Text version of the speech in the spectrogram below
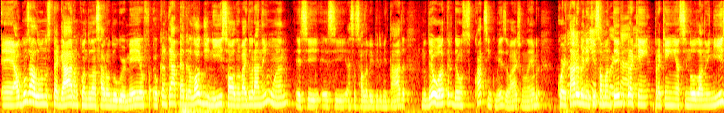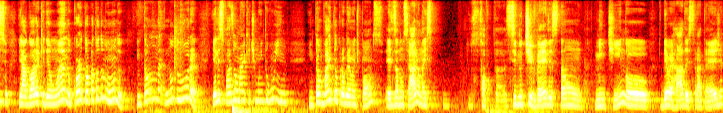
É, alguns alunos pegaram quando lançaram do Gourmet. Eu, eu, cantei a pedra logo de início, ó, não vai durar nem um ano esse, esse, essa sala VIP limitada. Não deu outra, deu uns 4, 5 meses, eu acho, não lembro. Cortaram o benefício, só manteve para quem, pra quem assinou lá no início. E agora que deu um ano, cortou para todo mundo. Então não dura. E eles fazem um marketing muito ruim. Então vai ter o programa de pontos. Eles anunciaram, né? Só, se não tiver, eles estão mentindo ou deu errado a estratégia.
